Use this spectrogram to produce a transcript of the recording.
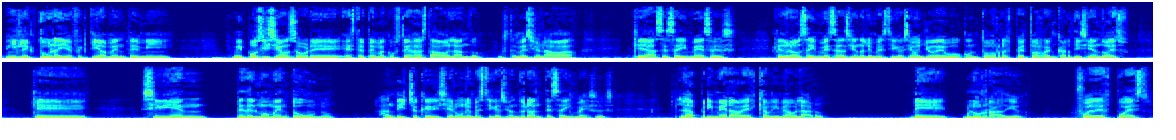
mi lectura y efectivamente mi, mi posición sobre este tema que ustedes han estado hablando. Usted mencionaba que hace seis meses, que duraron seis meses haciendo la investigación. Yo debo, con todo respeto, arrancar diciendo eso. Que si bien desde el momento uno han dicho que hicieron una investigación durante seis meses, la primera vez que a mí me hablaron de Blue Radio fue después,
